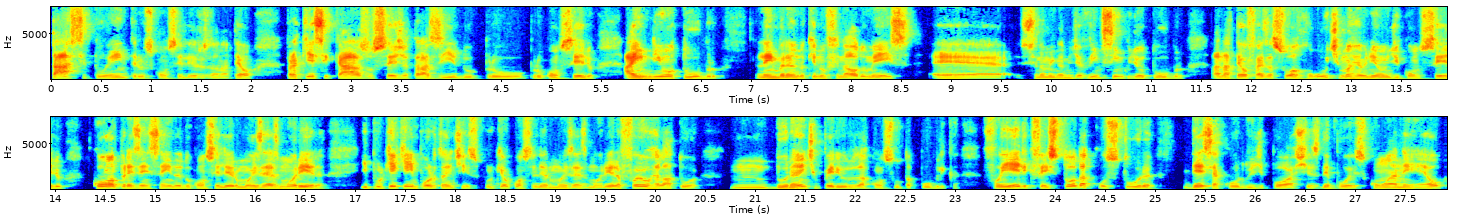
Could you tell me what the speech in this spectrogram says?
tácito entre os conselheiros da Anatel para que esse caso seja trazido para o conselho ainda em outubro. Lembrando que no final do mês, é, se não me engano, dia 25 de outubro, a Anatel faz a sua última reunião de conselho com a presença ainda do conselheiro Moisés Moreira. E por que, que é importante isso? Porque o conselheiro Moisés Moreira foi o relator hum, durante o período da consulta pública, foi ele que fez toda a costura desse acordo de postes depois com a ANEEL,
